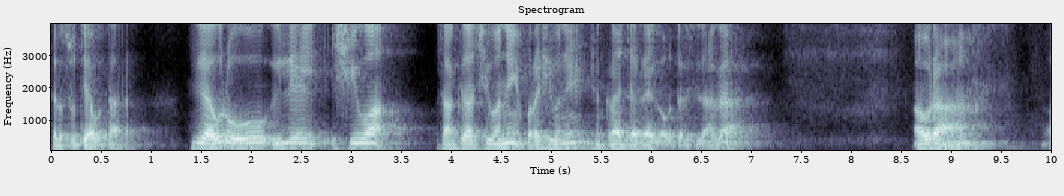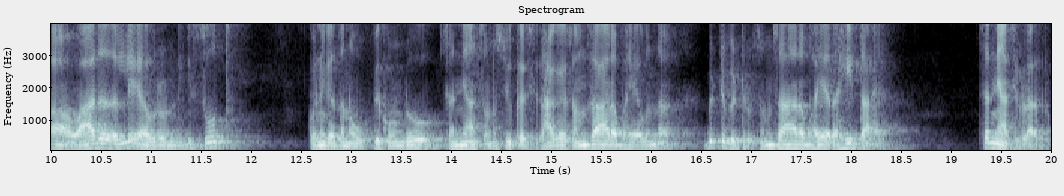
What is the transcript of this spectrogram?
ಸರಸ್ವತಿ ಅವತಾರ. ಹೀಗೆ ಅವರು ಇಲ್ಲಿ ಶಿವ, ಸಾಕ್ಷಾತ್ ಶಿವನೇ, ಪರಶಿವನೇ ಶಂಕರಾಚಾರ್ಯಾಗಿ ಅವತರಿಸಿದಾಗ ಅವರ ಆ ವಾದದಲ್ಲಿ ಅವರೊಂದಿಗೆ ಸೋತು, ಕೊನೆಗೆ ಅದನ್ನು ಒಪ್ಪಿಕೊಂಡು ಸನ್ಯಾಸವನ್ನು ಸ್ವೀಕರಿಸಿದರು. ಹಾಗಾಗಿ ಸಂಸಾರ ಭಯವನ್ನು ಬಿಟ್ಟು ಬಿಟ್ಟರು. ಸಂಸಾರ ಭಯ ರಹಿತಾಯ. ಸನ್ಯಾಸಿಗಳಾದರು.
